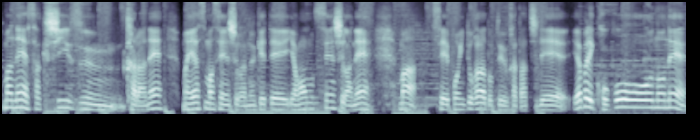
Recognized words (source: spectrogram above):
まあね、昨シーズンからね、まあ、安間選手が抜けて山本選手がね、まあ、正ポイントガードという形でやっぱりここのね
